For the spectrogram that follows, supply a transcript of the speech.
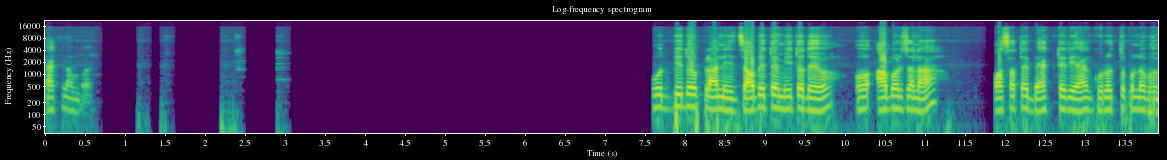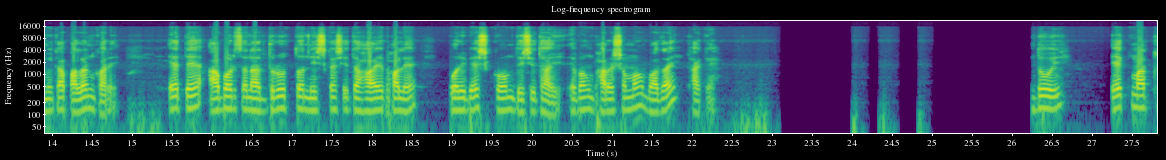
এক নম্বর উদ্ভিদ ও প্রাণী যাবিত মৃতদেহ ও আবর্জনা পচাতে ব্যাকটেরিয়া গুরুত্বপূর্ণ ভূমিকা পালন করে। এতে আবর্জনা দ্রুত নিষ্কাশিত হয়, ফলে পরিবেশ কম দূষিত হয় এবং ভারসাম্য বজায় থাকে। দুই, একমাত্র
